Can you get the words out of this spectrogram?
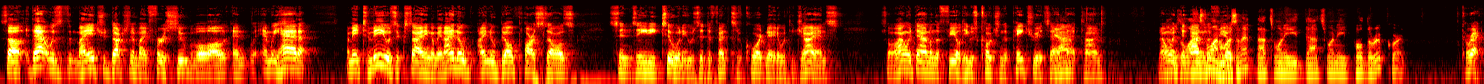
So that was the, my introduction to my first Super Bowl, and and we had a, I mean, to me it was exciting. I mean, I knew I knew Bill Parcells since '82 when he was the defensive coordinator with the Giants. So I went down on the field. He was coaching the Patriots at Yeah. that time. And I That went was the last the one, field. wasn't it? That's when he. That's when he pulled the ripcord. Correct.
